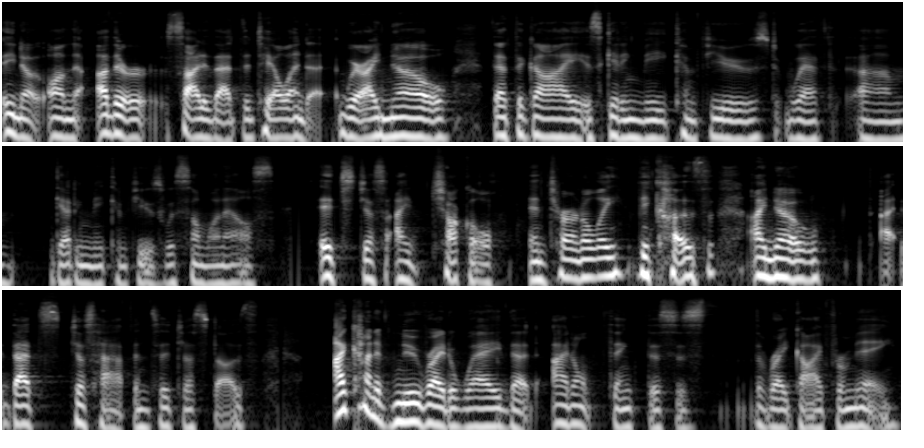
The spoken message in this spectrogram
you know, on the other side of that, the tail end, where I know that the guy is getting me confused with, um, getting me confused with someone else. It's just, I chuckle internally because I know that's just happens. It just does. I kind of knew right away that I don't think this is the right guy for me.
